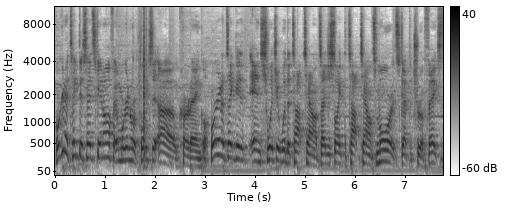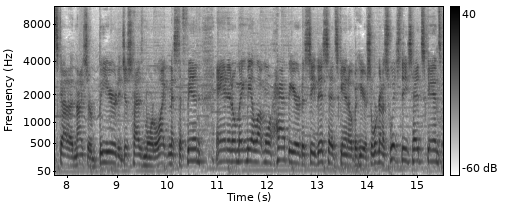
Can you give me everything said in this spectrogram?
We're going to take this head scan off and we're going to replace it. Oh, Kurt Angle. We're going to take it and switch it with the top talents. I just like the top talents more. It's got the true effects. It's got a nicer beard. It just has more likeness to Finn and it'll make me a lot more happier to see this head scan over here. So we're going to switch these head scans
